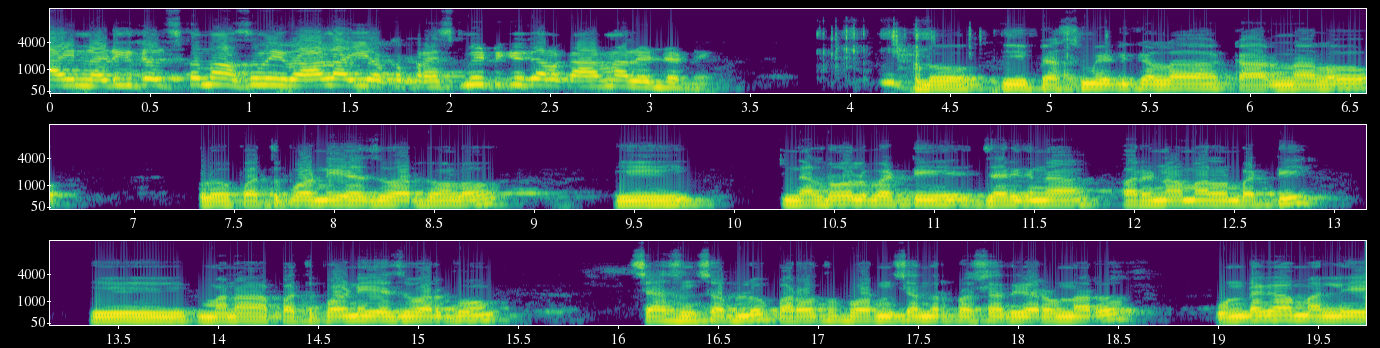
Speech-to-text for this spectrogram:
ఆయన అడిగి తెలుసుకుందాం. అసలు ఇవాళ ఈ యొక్క ప్రెస్ మీట్కి గల కారణాలు ఏంటండి? ఇప్పుడు ఈ ప్రెస్ మీట్ గల కారణాలు ఇప్పుడు పత్తిపాడు నియోజకవర్గంలో ఈ నెల రోజులు బట్టి జరిగిన పరిణామాలను బట్టి ఈ మన పతిపాడు నియోజకవర్గం శాసనసభ్యులు పర్వత పూర్ణచంద్ర ప్రసాద్ గారు ఉన్నారు. ఉండగా మళ్ళీ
